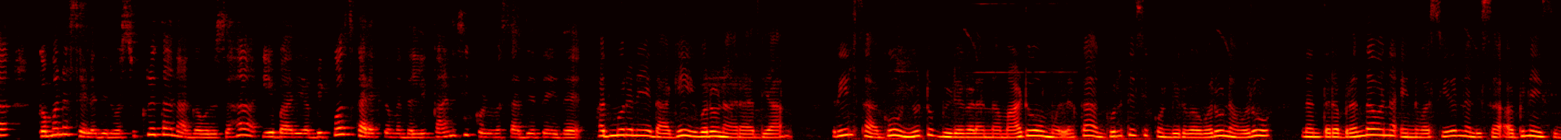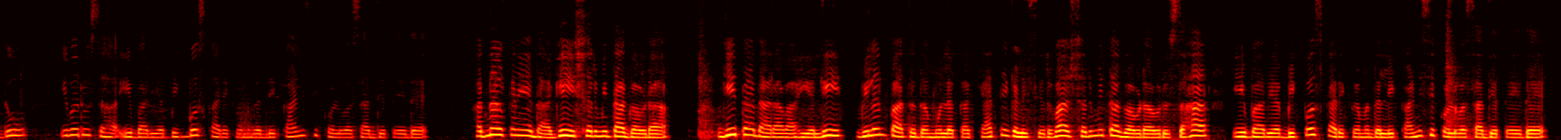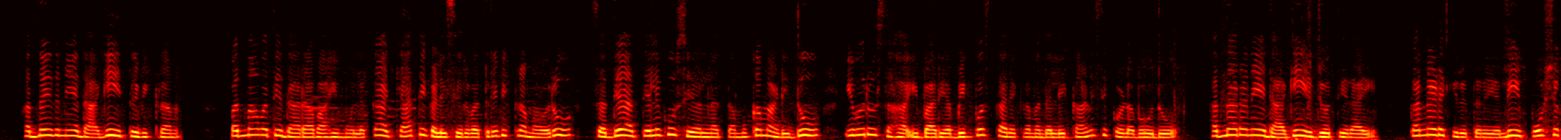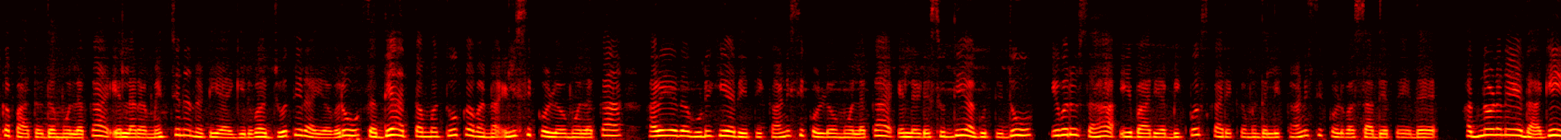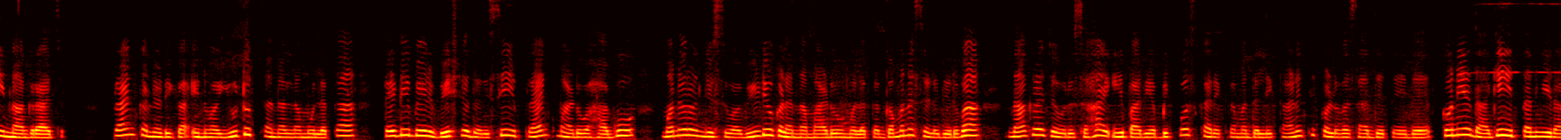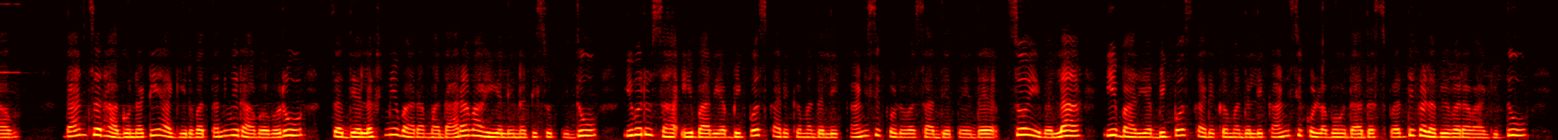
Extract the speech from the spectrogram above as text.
ಗಮನ ಸೆಳೆದಿರುವ ಸುಕೃತಾ ನಾಗ್ ಅವರು ಸಹ ಈ ಬಾರಿಯ ಬಿಗ್ ಬಾಸ್ ಕಾರ್ಯಕ್ರಮದಲ್ಲಿ ಕಾಣಿಸಿಕೊಳ್ಳುವ ಸಾಧ್ಯತೆ ಇದೆ. ಹದಿಮೂರನೆಯದಾಗಿ ವರುಣ್ ಆರಾಧ್ಯ ರೀಲ್ಸ್ ಹಾಗೂ ಯೂಟ್ಯೂಬ್ ವಿಡಿಯೋಗಳನ್ನು ಮಾಡುವ ಮೂಲಕ ಗುರುತಿಸಿಕೊಂಡಿರುವ ವರುಣ್ ಅವರು ನಂತರ ಬೃಂದಾವನ ಎನ್ನುವ ಸೀರಿಯಲ್ನಲ್ಲಿ ಸಹ ಅಭಿನಯಿಸಿದ್ದು, ಇವರು ಸಹ ಈ ಬಾರಿಯ ಬಿಗ್ ಬಾಸ್ ಕಾರ್ಯಕ್ರಮದಲ್ಲಿ ಕಾಣಿಸಿಕೊಳ್ಳುವ ಸಾಧ್ಯತೆ ಇದೆ. ಹದಿನಾಲ್ಕನೆಯದಾಗಿ ಶರ್ಮಿತಾ ಗೌಡ. ಗೀತಾ ಧಾರಾವಾಹಿಯಲ್ಲಿ ವಿಲನ್ ಪಾತ್ರದ ಮೂಲಕ ಖ್ಯಾತಿ ಗಳಿಸಿರುವ ಶರ್ಮಿತಾ ಗೌಡ ಅವರು ಸಹ ಈ ಬಾರಿಯ ಬಿಗ್ ಬಾಸ್ ಕಾರ್ಯಕ್ರಮದಲ್ಲಿ ಕಾಣಿಸಿಕೊಳ್ಳುವ ಸಾಧ್ಯತೆ ಇದೆ. ಹದಿನೈದನೆಯದಾಗಿ ತ್ರಿವಿಕ್ರಮ್. ಪದ್ಮಾವತಿ ಧಾರಾವಾಹಿ ಮೂಲಕ ಖ್ಯಾತಿ ಗಳಿಸಿರುವ ತ್ರಿವಿಕ್ರಮ್ ಅವರು ಸದ್ಯ ತೆಲುಗು ಸೀರಿಯಲ್ನತ್ತ ಮುಖ ಮಾಡಿದ್ದು, ಇವರು ಸಹ ಈ ಬಾರಿಯ ಬಿಗ್ ಬಾಸ್ ಕಾರ್ಯಕ್ರಮದಲ್ಲಿ ಕಾಣಿಸಿಕೊಳ್ಳಬಹುದು. ಹದಿನಾರನೆಯದಾಗಿ ಜ್ಯೋತಿರಾಯ್ ಕನ್ನಡ ಕಿರುತೆರೆಯಲ್ಲಿ ಪೋಷಕ ಪಾತ್ರದ ಮೂಲಕ ಎಲ್ಲರ ಮೆಚ್ಚಿನ ನಟಿಯಾಗಿರುವ ಜ್ಯೋತಿರಾಯ್ ಅವರು ಸದ್ಯ ತಮ್ಮ ತೂಕವನ್ನು ಇಳಿಸಿಕೊಳ್ಳುವ ಮೂಲಕ, ಹರೆಯದ ಹುಡುಗಿಯ ರೀತಿ ಕಾಣಿಸಿಕೊಳ್ಳುವ ಮೂಲಕ ಎಲ್ಲೆಡೆ ಸುದ್ದಿಯಾಗುತ್ತಿದ್ದು, ಇವರು ಸಹ ಈ ಬಾರಿಯ ಬಿಗ್ ಬಾಸ್ ಕಾರ್ಯಕ್ರಮದಲ್ಲಿ ಕಾಣಿಸಿಕೊಳ್ಳುವ ಸಾಧ್ಯತೆ ಇದೆ. ಹದಿನೇಳನೆಯದಾಗಿ ನಾಗರಾಜ್. ಪ್ರ್ಯಾಂಕ್ ಕನ್ನಡಿಗ ಎನ್ನುವ ಯೂಟ್ಯೂಬ್ ಚಾನೆಲ್ನ ಮೂಲಕ ಟೆಡಿ ಬೇರ್ ವೇಷ ಧರಿಸಿ ಪ್ರ್ಯಾಂಕ್ ಮಾಡುವ ಹಾಗೂ ಮನೋರಂಜಿಸುವ ವಿಡಿಯೋಗಳನ್ನು ಮಾಡುವ ಮೂಲಕ ಗಮನ ಸೆಳೆದಿರುವ ನಾಗರಾಜ್ ಅವರು ಸಹ ಈ ಬಾರಿಯ ಬಿಗ್ ಬಾಸ್ ಕಾರ್ಯಕ್ರಮದಲ್ಲಿ ಕಾಣಿಸಿಕೊಳ್ಳುವ ಸಾಧ್ಯತೆ ಇದೆ. ಕೊನೆಯದಾಗಿ ತನ್ವಿ ರಾವ್. ಡ್ಯಾನ್ಸರ್ ಹಾಗೂ ನಟಿಯಾಗಿರುವ ತನ್ವಿ ರಾವ್ ಅವರು ಸದ್ಯ ಲಕ್ಷ್ಮೀ ಬಾರಮ್ಮ ಧಾರಾವಾಹಿಯಲ್ಲಿ ನಟಿಸುತ್ತಿದ್ದು, ಇವರು ಸಹ ಈ ಬಾರಿಯ ಬಿಗ್ ಬಾಸ್ ಕಾರ್ಯಕ್ರಮದಲ್ಲಿ ಕಾಣಿಸಿಕೊಳ್ಳುವ ಸಾಧ್ಯತೆ ಇದೆ. ಸೊ, ಇವೆಲ್ಲ ಈ ಬಾರಿಯ ಬಿಗ್ ಬಾಸ್ ಕಾರ್ಯಕ್ರಮದಲ್ಲಿ ಕಾಣಿಸಿಕೊಳ್ಳಬಹುದಾದ ಸ್ಪರ್ಧೆಗಳ ವಿವರವಾಗಿದ್ದು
